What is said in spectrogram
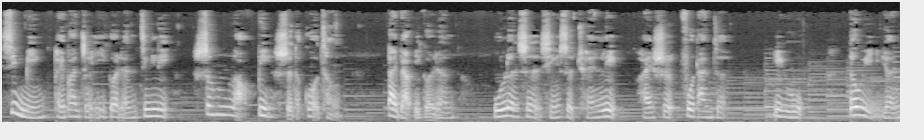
姓名陪伴着一个人经历生老病死的过程，代表一个人。无论是行使权利还是负担着义务，都与人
